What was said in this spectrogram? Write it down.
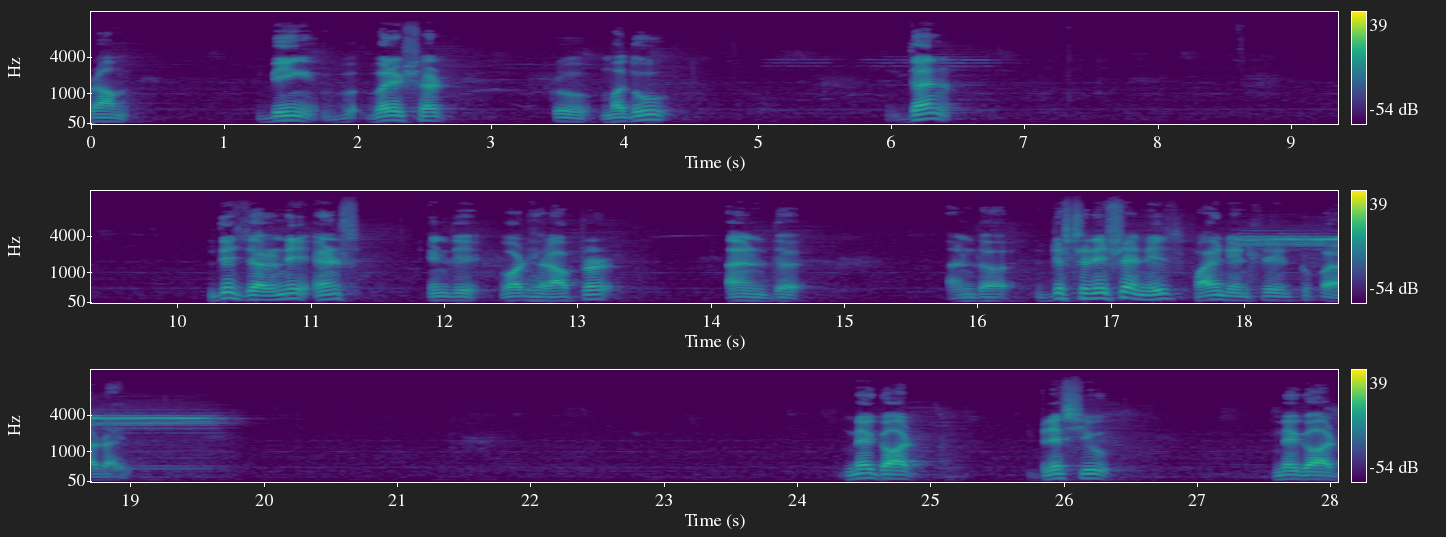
from being well assured to Madhu, then this journey ends in the world hereafter, and the destination is fine entry into paradise. May God bless you. May God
